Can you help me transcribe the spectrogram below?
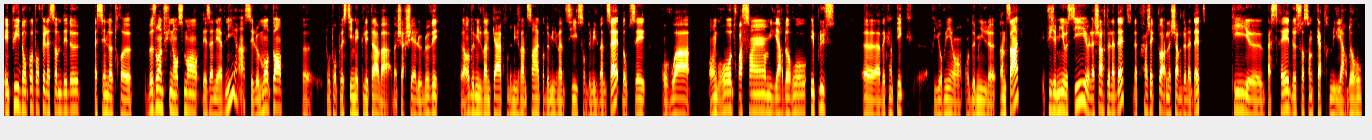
Et puis, donc, quand on fait la somme des deux, ben, c'est notre besoin de financement des années à venir. Hein. c'est le montant dont on peut estimer que l'État va, chercher à le lever en 2024, en 2025, en 2026, en 2027. Donc, c'est, on voit en gros 300 milliards d'euros et plus euh, avec un pic euh, a priori en, 2025. Et puis j'ai mis aussi euh, la charge de la dette, la trajectoire de la charge de la dette, qui passerait de 64 milliards d'euros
